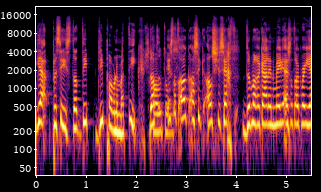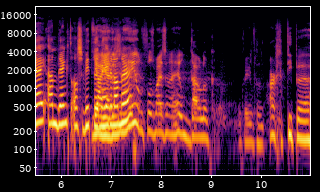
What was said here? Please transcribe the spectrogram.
ja, precies. Dat, die, die problematiek. Dat, is dat ook, als, ik, als je zegt de Marokkaan in de media, is dat ook waar jij aan denkt als witte Ja, ja, Nederlander? een heel, volgens mij is het een heel duidelijk, weet niet of het een archetype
